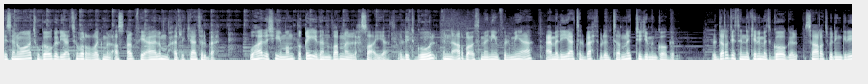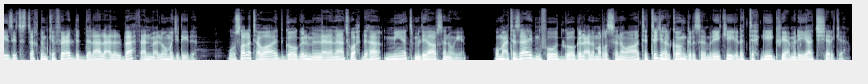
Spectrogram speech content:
لسنوات وجوجل يعتبر الرقم الأصعب في عالم محركات البحث. وهذا شيء منطقي إذا نظرنا للإحصائيات اللي تقول أن 84% عمليات البحث بالإنترنت تجي من جوجل. لدرجة أن كلمة جوجل صارت بالإنجليزي تستخدم كفعل للدلالة على البحث عن معلومة جديدة. وصلت عوائد جوجل من الإعلانات وحدها 100 مليار سنويا. ومع تزايد نفوذ جوجل على مر السنوات اتجه الكونغرس الأمريكي إلى التحقيق في عمليات الشركة.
